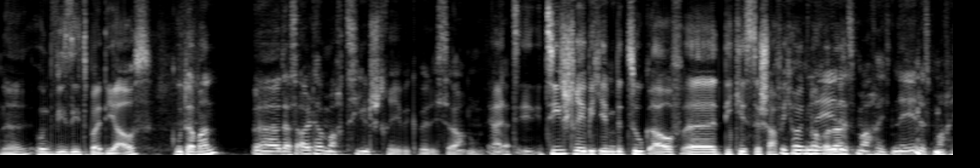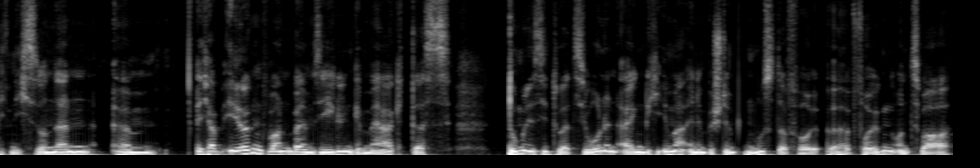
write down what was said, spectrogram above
Ne? Und wie sieht es bei dir aus, guter Mann? Äh, das Alter macht zielstrebig, würde ich sagen. Ja, zielstrebig in Bezug auf äh, die Kiste schaffe ich heute nee, noch? Oder? Das mache ich, nee, das mache ich nicht, sondern ähm, ich habe irgendwann beim Segeln gemerkt, dass dumme Situationen eigentlich immer einem bestimmten Muster fol äh, folgen und zwar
